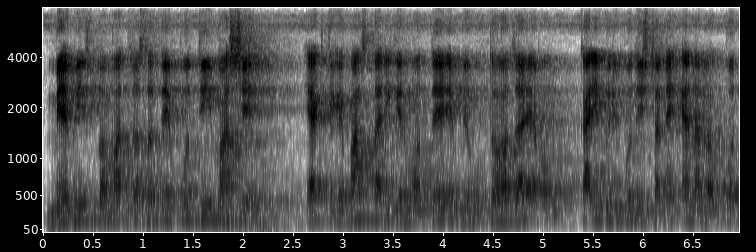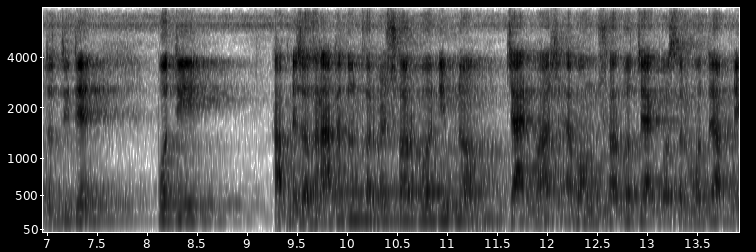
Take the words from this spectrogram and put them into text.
মেমিস বা মাদ্রাসাতে প্রতি মাসের এক থেকে পাঁচ তারিখের মধ্যে এমপিও ভুক্ত হওয়া যায় এবং কারিগরি প্রতিষ্ঠানে অ্যানালগ পদ্ধতিতে প্রতি আপনি যখন আবেদন করবেন, সর্বনিম্ন চার মাস এবং সর্বোচ্চ এক বছরের মধ্যে আপনি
